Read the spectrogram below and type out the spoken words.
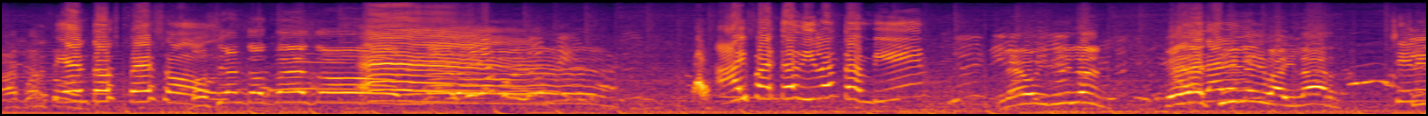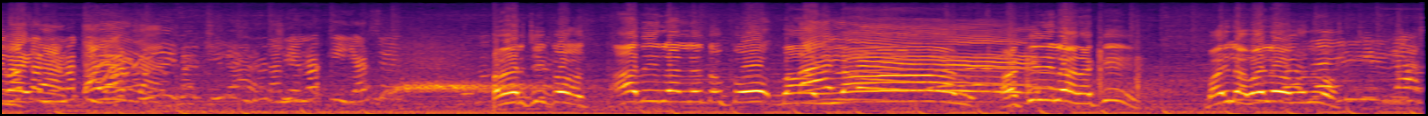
¿A cuánto? 200 pesos. 200 pesos. ¡Eh! ¡Dinero! ¡Ay, falta Dylan también! eh! Leo y Dylan. Ver, dale. chile y bailar. Chile y también bailar. Maquillarse. También maquillarse. A ver, chicos. A Dylan le tocó bailar. Aquí, Dylan, aquí. Baila, baila, baila. Dylan,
